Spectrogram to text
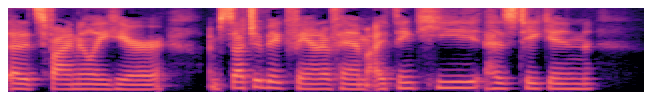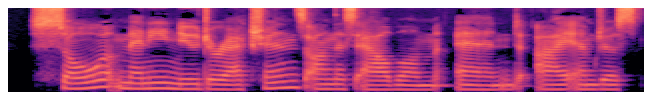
that it's finally here. I'm such a big fan of him. I think he has taken so many new directions on this album, and I am just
